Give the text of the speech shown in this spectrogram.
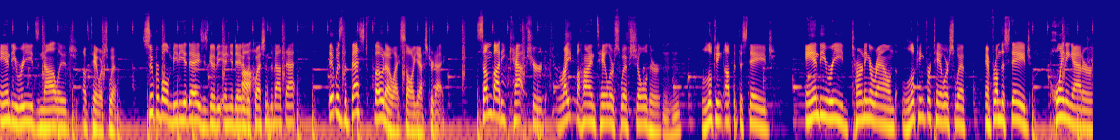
Andy Reid's knowledge of Taylor Swift. Super Bowl media days, he's going to be inundated with Ah. questions about that. It was the best photo I saw yesterday. Somebody captured right behind Taylor Swift's shoulder, mm-hmm. looking up at the stage. Andy Reid turning around, looking for Taylor Swift, and from the stage, pointing at her,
